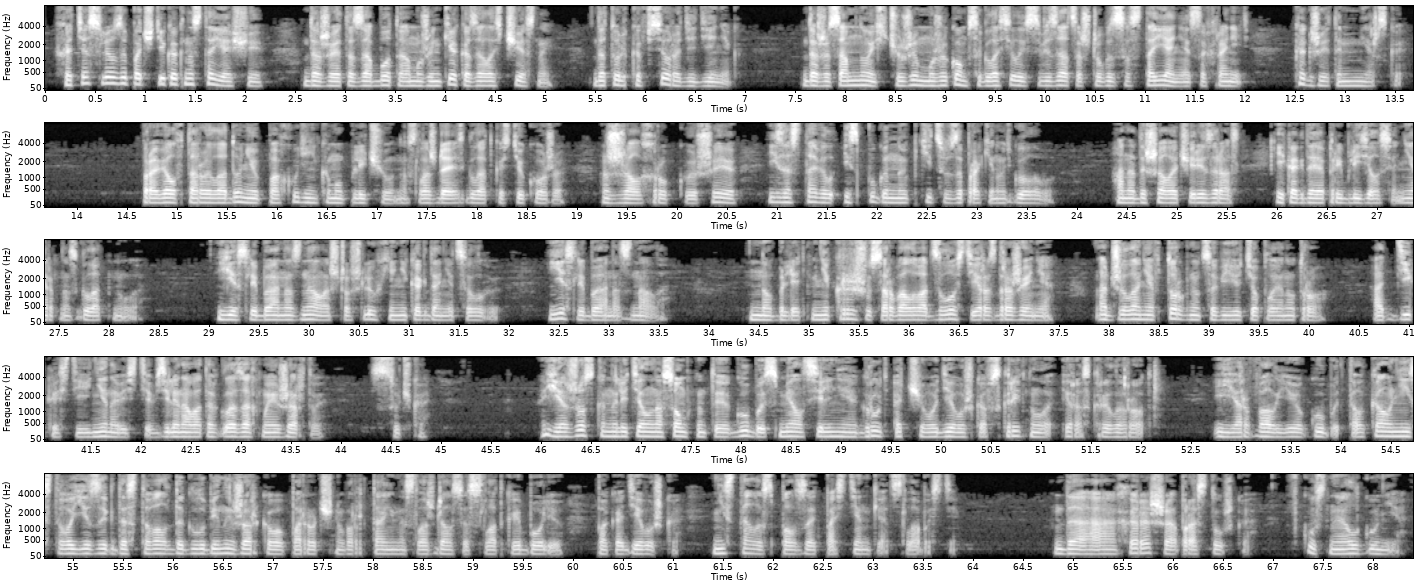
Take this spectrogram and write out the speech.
Хотя слезы почти как настоящие, даже эта забота о муженьке казалась честной, да только все ради денег. Даже со мной, с чужим мужиком согласилась связаться, чтобы состояние сохранить. Как же это мерзко. Провел второй ладонью по худенькому плечу, наслаждаясь гладкостью кожи, сжал хрупкую шею и заставил испуганную птицу запрокинуть голову. Она дышала через раз, и когда я приблизился, нервно сглотнула. Если бы она знала, что шлюх я никогда не целую, если бы она знала. Но, блядь, мне крышу сорвало от злости и раздражения, от желания вторгнуться в ее теплое нутро, от дикости и ненависти в зеленоватых глазах моей жертвы. Сучка. Я жестко налетел на сомкнутые губы, смял сильнее грудь, отчего девушка вскрикнула и раскрыла рот. И я рвал ее губы, толкал неистово язык, доставал до глубины жаркого порочного рта и наслаждался сладкой болью, пока девушка не стала сползать по стенке от слабости. Да, хороша простушка, вкусная лгунья.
